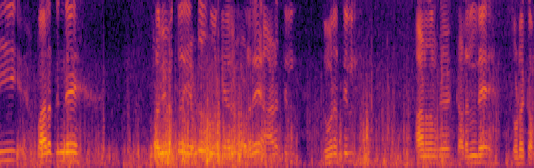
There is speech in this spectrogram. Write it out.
ഈ പാലത്തിന്റെ സമീപത്ത് എവിടെ നോക്കിയാലും വളരെ ആഴത്തിൽ ദൂരത്തിൽ ആണ് നമുക്ക് കടലിന്റെ തുടക്കം.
